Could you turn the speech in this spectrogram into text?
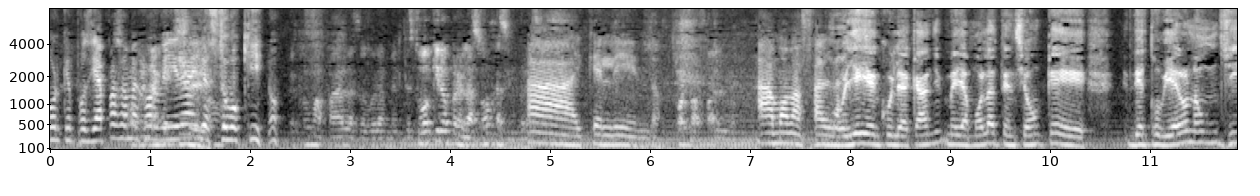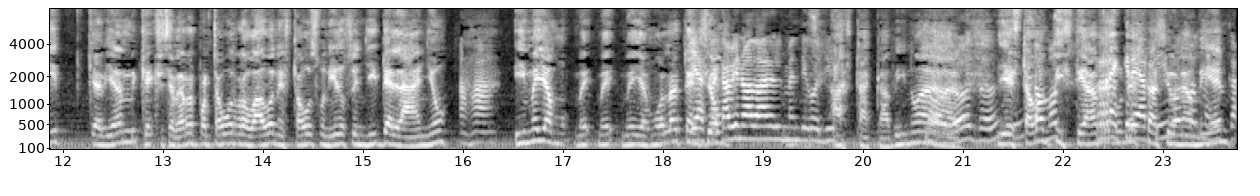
porque pues ya pasó mejor Homenaje vida y estuvo Kino. Dejó Mafalda seguramente. Estuvo Kino, pero en las hojas siempre. Ay, qué lindo. Por Mafalda. Amo a Mafalda. Oye, y en Culiacán me llamó la atención que detuvieron a un jeep que habían que, que se había reportado robado en Estados Unidos, un jeep del año, Ajá. y me llamó me, me, me llamó la Y hasta atención. acá vino a dar el mendigo Jeep. Hasta acá vino a No, dos, y estaban pisteando en un estacionamiento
